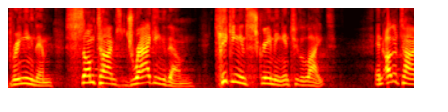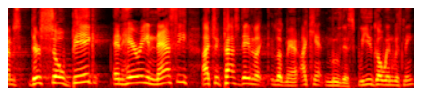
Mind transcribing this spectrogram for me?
bringing them, sometimes dragging them, kicking and screaming into the light. And other times, they're so big and hairy and nasty. I took Pastor David, like, look, man, I can't move this. Will you go in with me?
